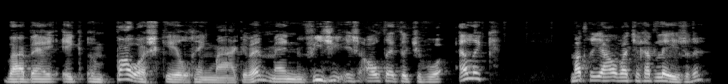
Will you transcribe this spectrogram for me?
waarbij ik een power scale ging maken. Mijn visie is altijd dat je voor elk materiaal wat je gaat lezen,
